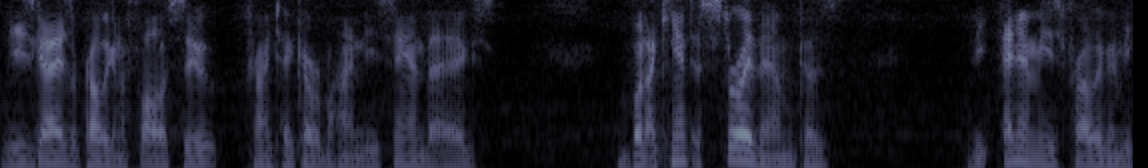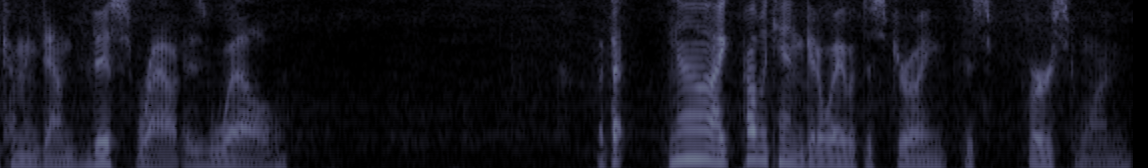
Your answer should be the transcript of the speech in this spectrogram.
These guys are probably gonna follow suit, try and take cover behind these sandbags. But I can't destroy them because the enemy is probably going to be coming down this route as well. But that... No, I probably can get away with destroying this first one.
